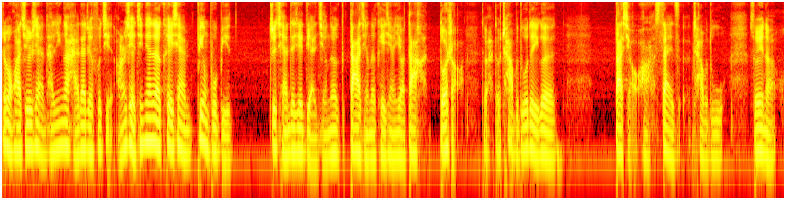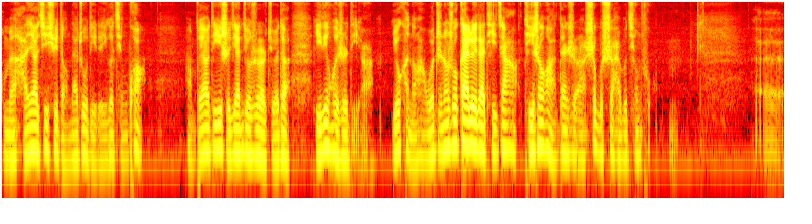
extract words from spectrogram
这么画趋势线，它应该还在这附近，而且今天的 K 线并不比之前这些典型的大型的 K 线要大很多少，对吧？都差不多的一个大小啊，size 差不多。所以呢，我们还要继续等待筑底的一个情况啊，不要第一时间就是觉得一定会是底啊，有可能哈，我只能说概率在提加提升啊，但是啊，是不是还不清楚。嗯，呃，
